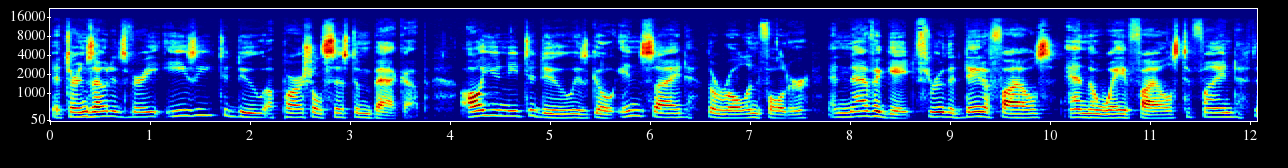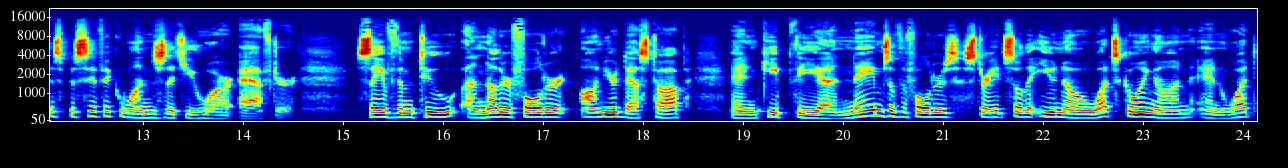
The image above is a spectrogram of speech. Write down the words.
It turns out it's very easy to do a partial system backup. All you need to do is go inside the Roland folder and navigate through the data files and the WAV files to find the specific ones that you are after. Save them to another folder on your desktop and keep the uh, names of the folders straight so that you know what's going on and what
